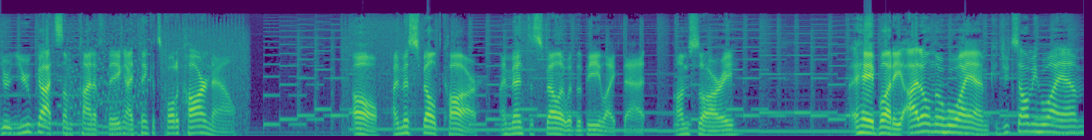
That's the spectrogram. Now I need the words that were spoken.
you you've got some kind of thing. I think it's called a car now. Oh, I misspelled car. I meant to spell it with a B like that. I'm sorry. Hey, buddy, I don't know who I am. Could you tell me who I am?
